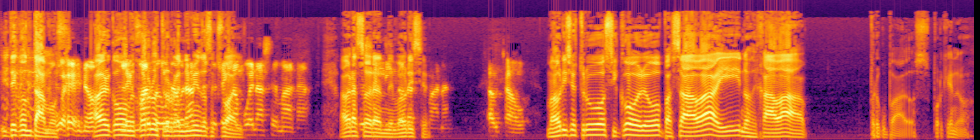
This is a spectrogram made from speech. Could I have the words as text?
y te contamos. a ver cómo mejora nuestro rendimiento sexual. buena semana. Abrazo grande, Mauricio. Chau, chau. Mauricio Estrugo, psicólogo, pasaba y nos dejaba preocupados. ¿Por qué no?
